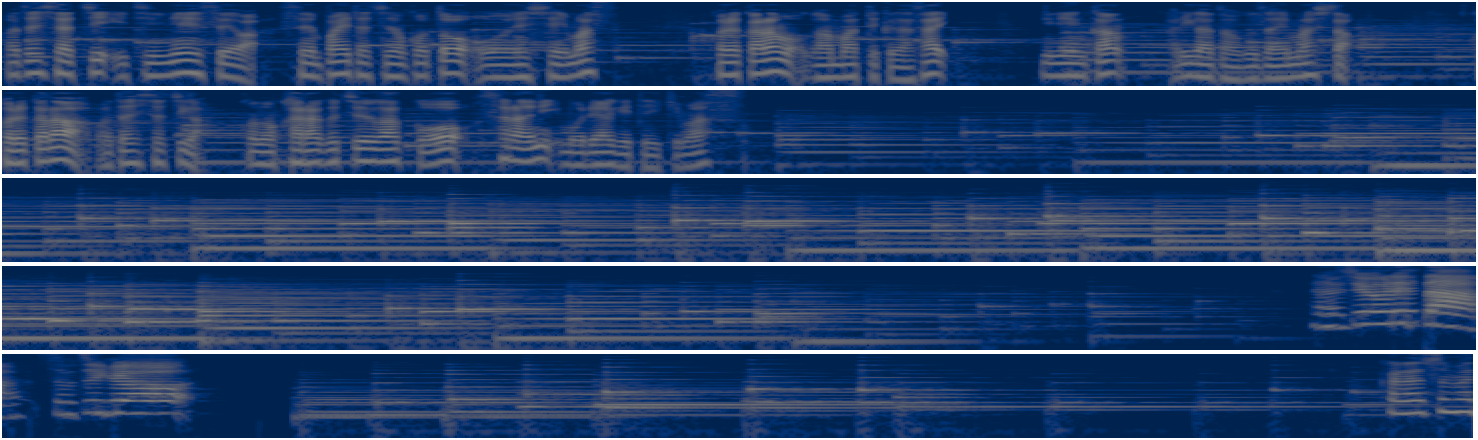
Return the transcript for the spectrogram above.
私たち12年生は先輩たちのことを応援しています。これからも頑張ってください。2年間ありがとうございました。これから私たちがこの唐口中学校をさらに盛り上げていきます。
